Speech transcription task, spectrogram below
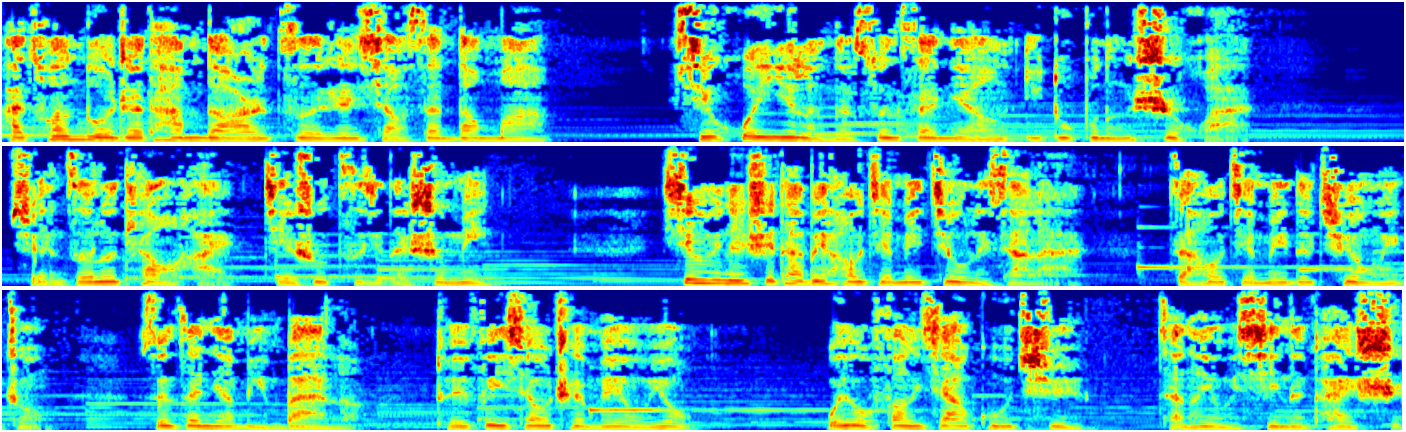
还撺掇着他们的儿子认小三当妈。心灰意冷的孙三娘一度不能释怀，选择了跳海结束自己的生命。幸运的是，她被好姐妹救了下来，在好姐妹的劝慰中，孙三娘明白了。颓废消沉没有用，唯有放下过去，才能有新的开始。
